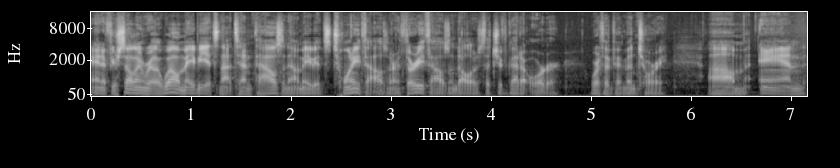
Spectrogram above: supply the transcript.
And if you're selling really well, maybe it's not 10,000 now, maybe it's 20,000 or $30,000 that you've got to order worth of inventory. Um, and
